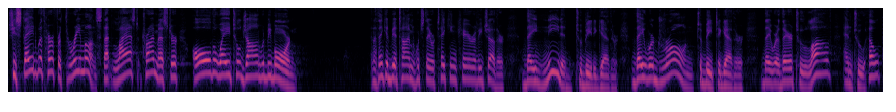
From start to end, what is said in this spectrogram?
She stayed with her for three months, that last trimester, all the way till John would be born. And I think it'd be a time in which they were taking care of each other. They needed to be together. They were drawn to be together. They were there to love and to help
